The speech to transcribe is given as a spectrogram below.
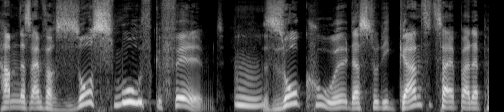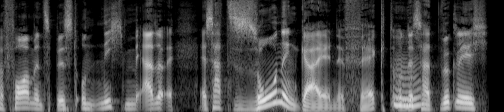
haben das einfach so smooth gefilmt, mhm. so cool, dass du die ganze Zeit bei der Performance bist und nicht mehr, also es hat so einen geilen Effekt mhm. und es hat wirklich,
